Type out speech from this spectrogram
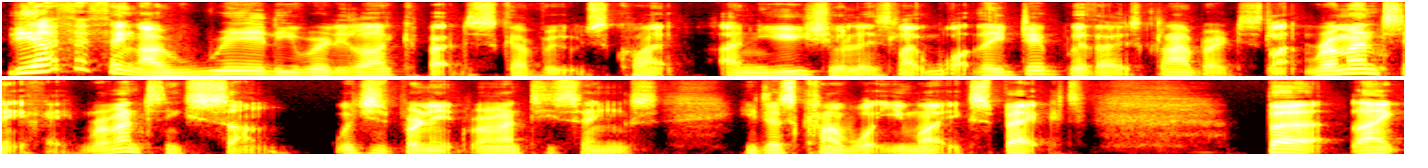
The other thing I really really like about Discovery, which is quite unusual, is like what they did with those collaborators. Like Romanthony, okay, Romanthony sung, which is brilliant. Romanthony sings. He does kind of what you might expect. But like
